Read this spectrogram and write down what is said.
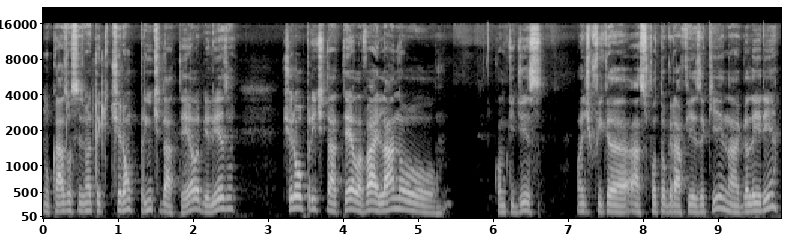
No caso, vocês vão ter que tirar um print da tela, beleza? Tirou o print da tela, vai lá no, como que diz, onde fica as fotografias aqui, na galeria.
